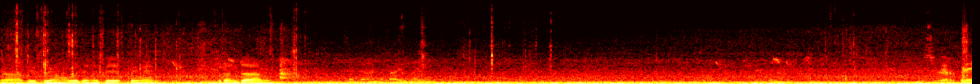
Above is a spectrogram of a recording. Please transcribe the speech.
Grabe po yung huli ni Pepoy ngayon. Sobrang dami. Sadaan na tayo ngayon. Yung swerte.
